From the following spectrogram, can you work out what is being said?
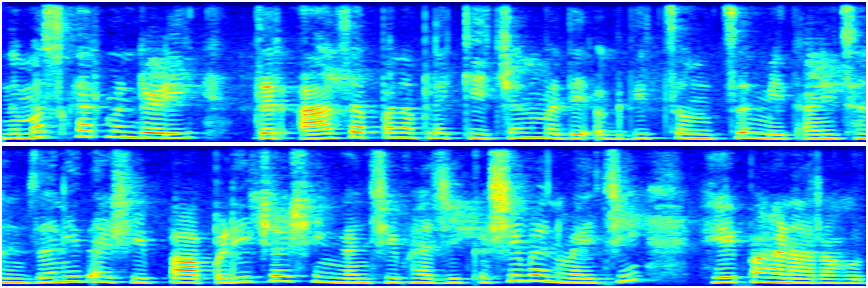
नमस्कार मंडळी. तर आज आपण आपल्या किचनमध्ये अगदी चमचमीत आणि झणझणीत अशी पापडीच्या शेंगांची भाजी कशी बनवायची हे पाहणार आहोत.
